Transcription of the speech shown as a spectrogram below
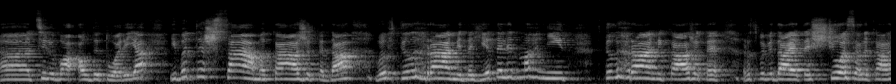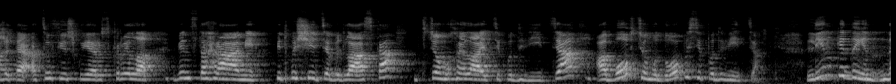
е, цільова аудиторія, і ви теж саме кажете, да? ви в Телеграмі даєте лідмагніт, в Телеграмі кажете, розповідаєте щось, але кажете, а цю фішку я розкрила в інстаграмі. Підпишіться, будь ласка, в цьому хайлайті подивіться, або в цьому дописі подивіться. LinkedIn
